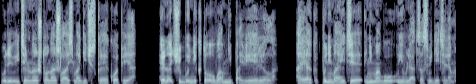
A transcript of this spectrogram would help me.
Удивительно, что нашлась магическая копия, иначе бы никто вам не поверил. А я, как понимаете, не могу являться свидетелем.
